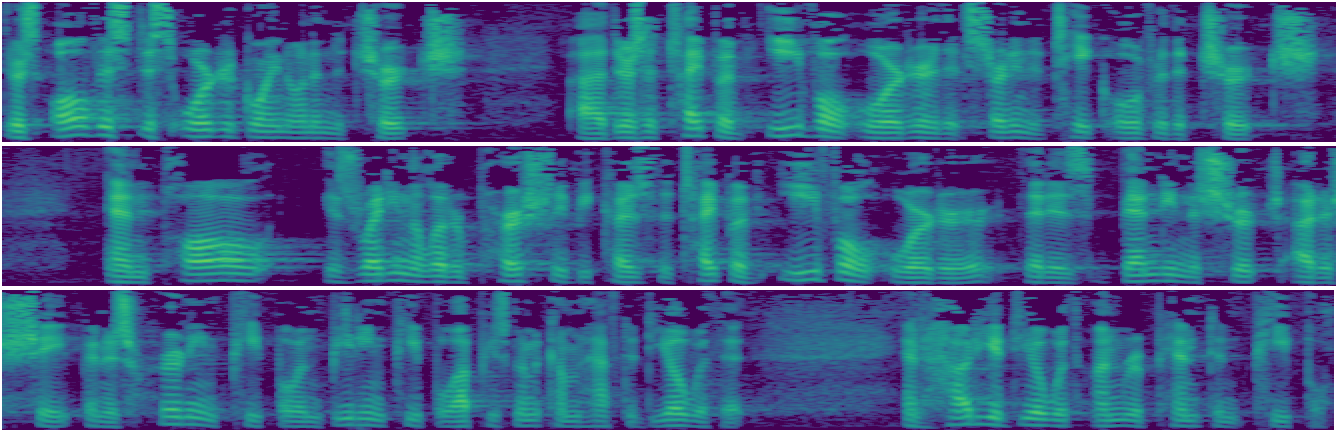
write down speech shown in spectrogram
There's all this disorder going on in the church. Uh, there's a type of evil order that's starting to take over the church. And Paul is writing the letter partially because the type of evil order that is bending the church out of shape and is hurting people and beating people up, he's going to come and have to deal with it. And how do you deal with unrepentant people?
